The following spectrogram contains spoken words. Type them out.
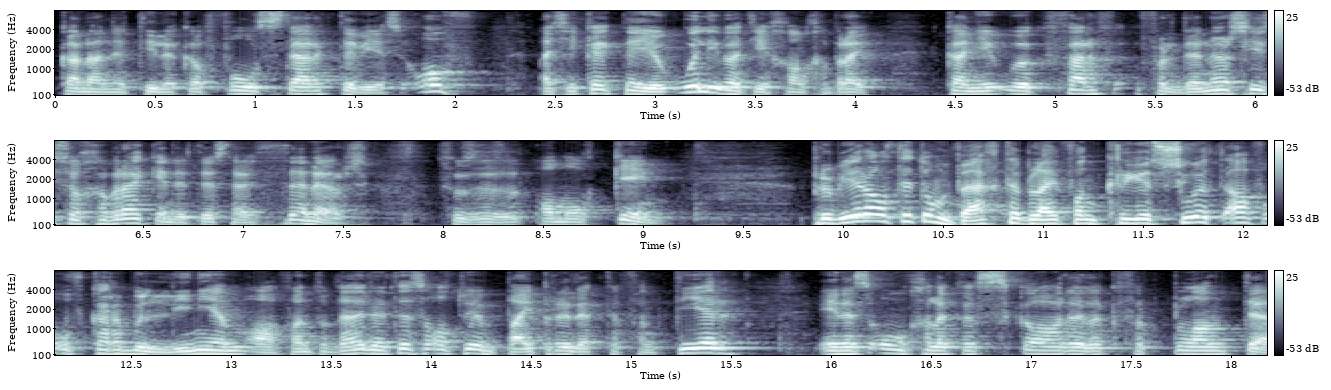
kan dan natuurlik 'n vol sterkte wees of as jy kyk na jou olie wat jy gaan gebruik kan jy ook verf verdunners hierso gebruik en dit is nou thinners soos ons dit almal ken probeer altyd om weg te bly van kreosoot af of karbolinium af want onthou dit is albei byprodukte van teer en is ongelukkig skadelik vir plante.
